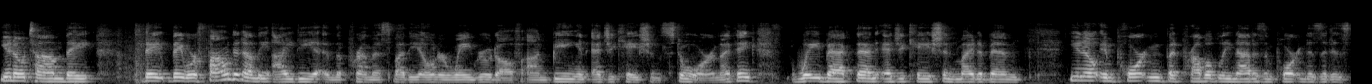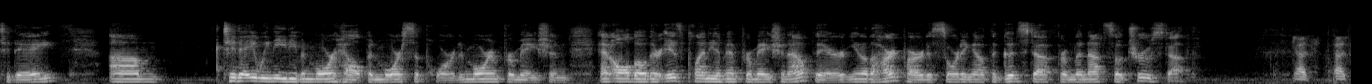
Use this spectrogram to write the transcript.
You know, Tom, they they they were founded on the idea and the premise by the owner Wayne Rudolph on being an education store, and I think way back then education might have been, you know, important, but probably not as important as it is today. Um, today we need even more help and more support and more information. And although there is plenty of information out there you know the hard part is sorting out the good stuff from the not so true stuff. That's, that's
